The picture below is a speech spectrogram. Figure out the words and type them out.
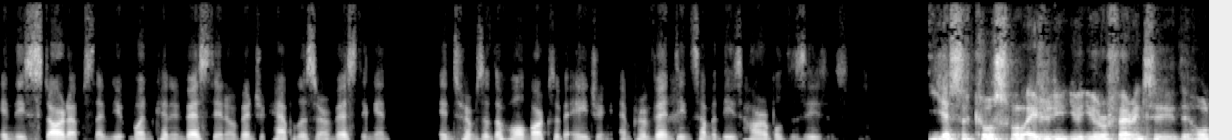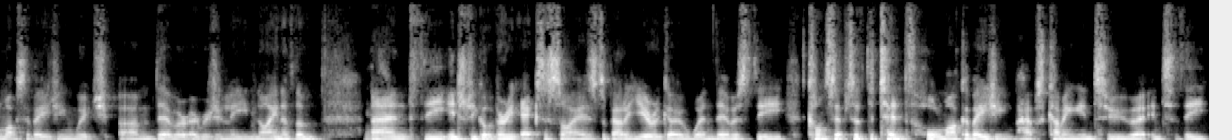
in these startups that you, one can invest in or venture capitalists are investing in in terms of the hallmarks of aging and preventing some of these horrible diseases? Yes, of course. Well, Adrian, you, are referring to the hallmarks of aging, which um, there were originally nine of them. Yes. And the industry got very exercised about a year ago when there was the concept of the 10th hallmark of aging, perhaps coming into uh, into the,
